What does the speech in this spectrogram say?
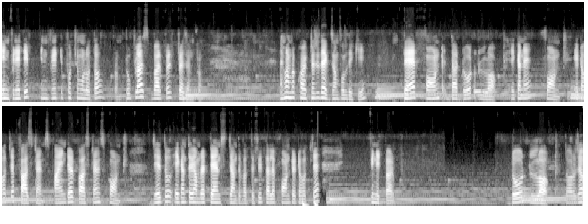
infinitive infinitive হচ্ছে মূলত ফর্ম টু প্লাস বারবার প্রেজেন্ট ফর্ম এখন আমরা কয়েকটা যদি এক্সাম্পল দেখি the found the door locked এখানে ফন্ট এটা হচ্ছে past tense finder past tense found যেহেতু এখান থেকে আমরা টেন্স জানতে পারতেছি, তাহলে ফন্ট এটা হচ্ছে ফিনিট ভার্ব ডোর লকড দরজা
